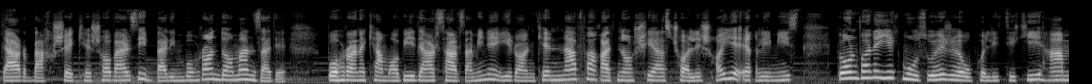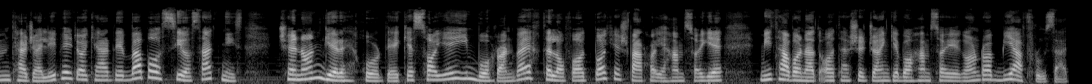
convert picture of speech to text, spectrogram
در بخش کشاورزی بر این بحران دامن زده. بحران کمآبی در سرزمین ایران که نه فقط ناشی از چالش های اقلیمی است به عنوان یک موضوع ژئوپلیتیکی هم تجلی پیدا کرده و با سیاست نیست چنان گره خورده که سایه این بحران و اختلافات با کشورهای همسایه می تواند آتش جنگ با همسایگان را بیافروزد.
